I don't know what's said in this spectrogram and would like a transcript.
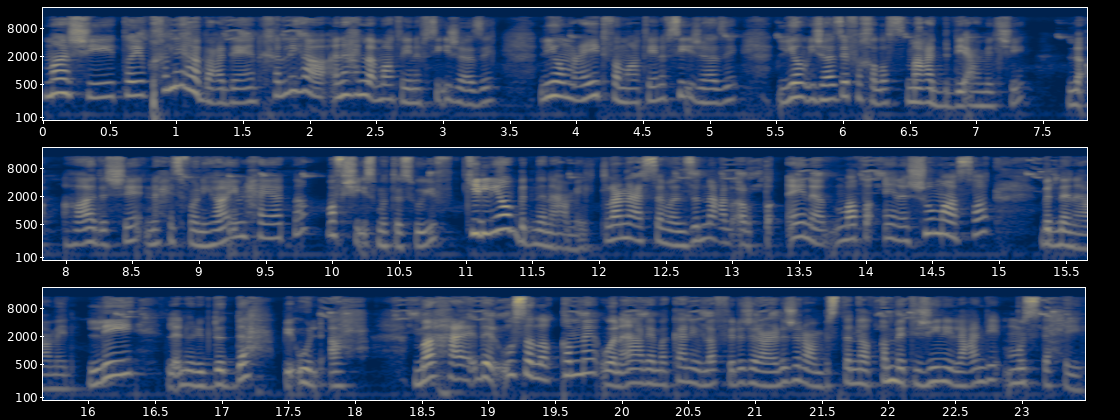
ماشي طيب خليها بعدين خليها. أنا هلأ معطي نفسي إجازة. اليوم عيد فمعطي نفسي إجازة. اليوم إجازة فخلص ما عاد بدي أعمل شيء لا هذا الشيء نحذفه نهائي من حياتنا. ما في شيء اسمه تسويف. كل يوم بدنا نعمل. طلعنا على السما نزلنا على الأرض طقينا ما طقينا شو ما صار بدنا نعمل. ليه؟ لأنه اللي بده الدح بيقول أح. ما حقدر أوصل للقمة وأنا قاعدة مكاني ولفه رجل على رجل وعم بستنى القمة تجيني لعندي. مستحيل.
